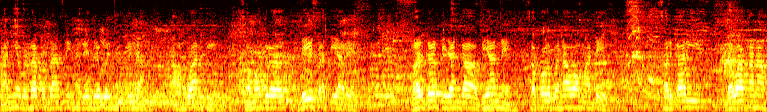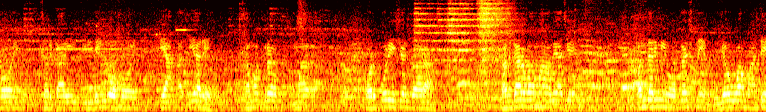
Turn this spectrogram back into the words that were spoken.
માન્ય વડાપ્રધાન શ્રી નરેન્દ્રભાઈ મોદીના આહવાનથી સમગ્ર દેશ અત્યારે હર ઘર તિરંગા અભિયાનને સફળ બનાવવા માટે સરકારી દવાખાના હોય, સરકારી બિલ્ડિંગો હોય, ત્યાં અત્યારે સમગ્ર કોર્પોરેશન દ્વારા શણગારવામાં આવ્યા છે. પંદરમી ઓગસ્ટને ઉજવવા માટે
